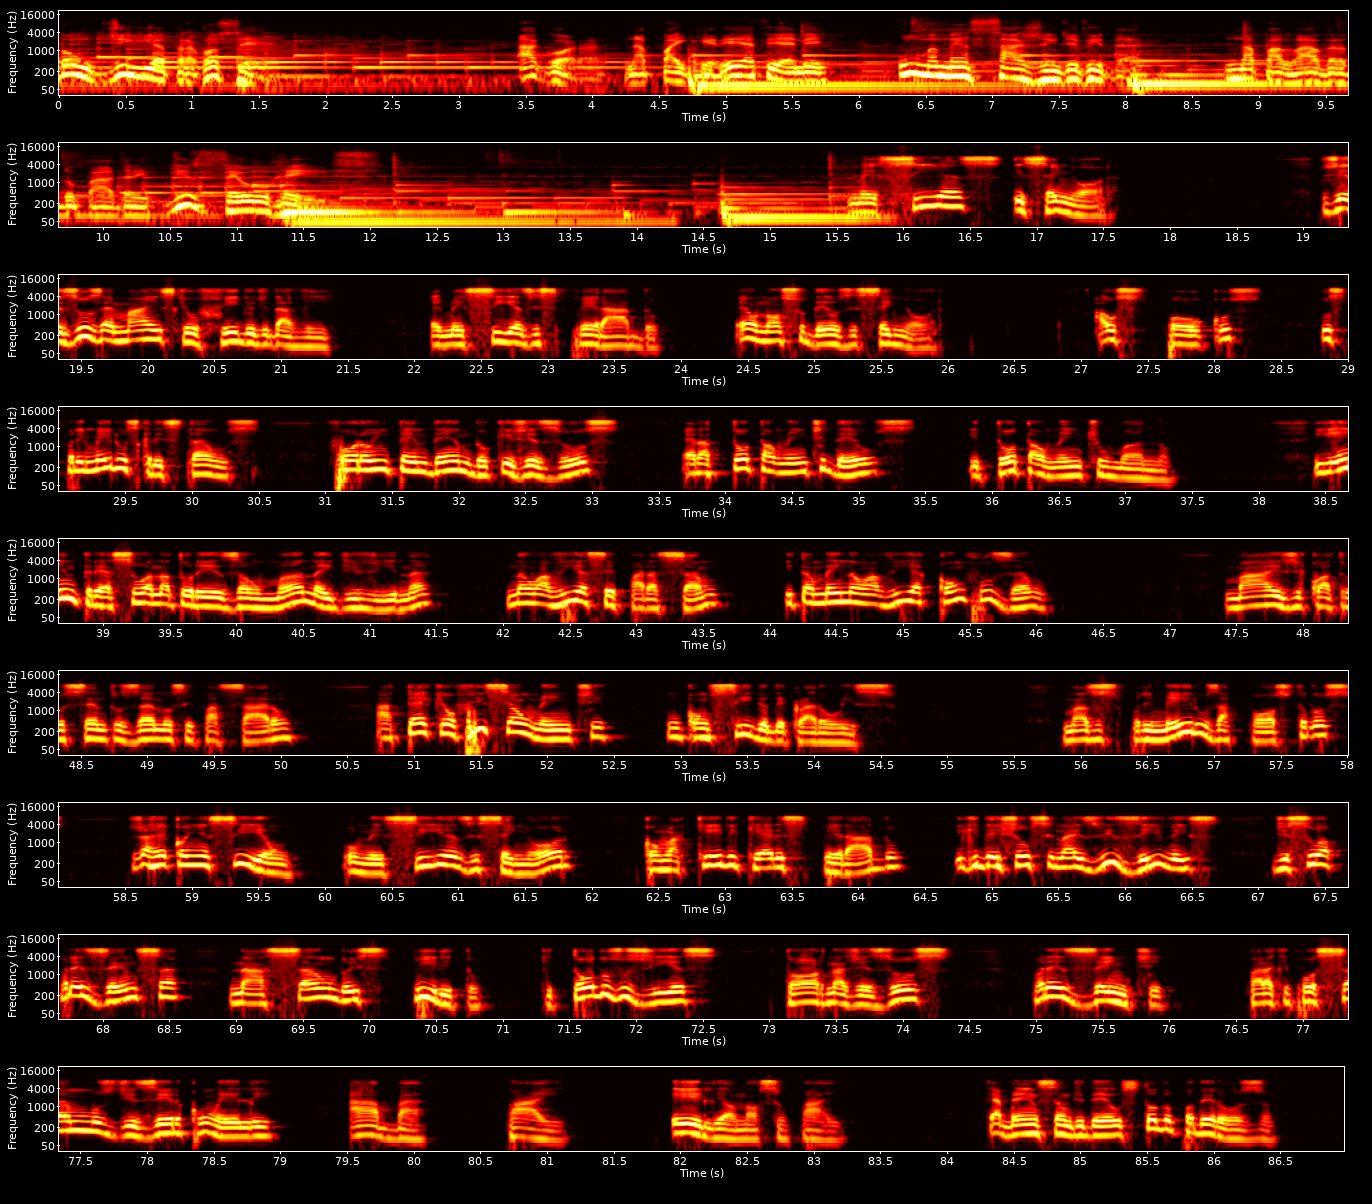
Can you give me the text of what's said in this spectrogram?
bom dia para você. Agora, na Pai Querer FM, uma mensagem de vida. Na palavra do Padre Dirceu Reis. Messias e Senhor. Jesus é mais que o filho de Davi. É Messias esperado. É o nosso Deus e Senhor. Aos poucos, os primeiros cristãos foram entendendo que Jesus era totalmente Deus e totalmente humano. E entre a sua natureza humana e divina não havia separação e também não havia confusão. Mais de 400 anos se passaram até que oficialmente um concílio declarou isso. Mas os primeiros apóstolos já reconheciam o Messias e Senhor como aquele que era esperado e que deixou sinais visíveis de sua presença na ação do Espírito, que todos os dias torna Jesus presente para que possamos dizer com ele: Abba, Pai. Ele é o nosso Pai. Que a bênção de Deus Todo-Poderoso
